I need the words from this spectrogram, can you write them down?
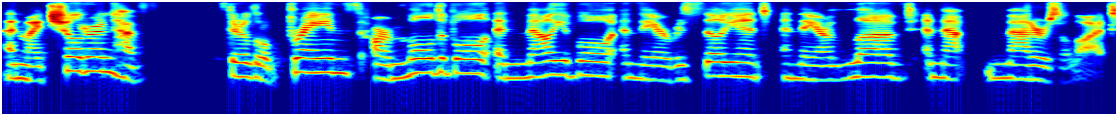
And my children have their little brains are moldable and malleable and they are resilient and they are loved and that matters a lot.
